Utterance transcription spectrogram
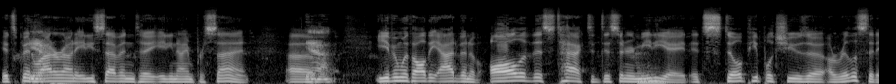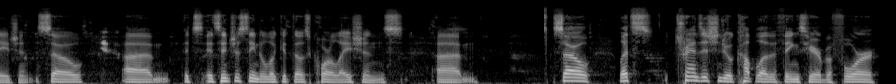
it's been Yeah. right around 87 to 89 percent. Um, Yeah. Even with all the advent of all of this tech to disintermediate, it's still people choose a, a real estate agent. So um, it's it's interesting to look at those correlations. Um, so let's transition to a couple other things here before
